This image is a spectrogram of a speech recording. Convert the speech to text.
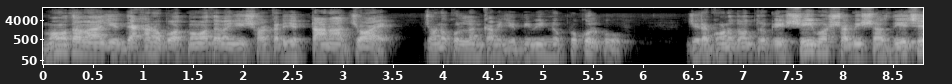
মমতা ব্যানার্জির দেখানো পথ, মমতা ব্যানার্জির সরকারের যে টানা জয় জনকল্যাণকামী যে বিভিন্ন প্রকল্প, যেটা গণতন্ত্রকে সেই ভরসা বিশ্বাস দিয়েছে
